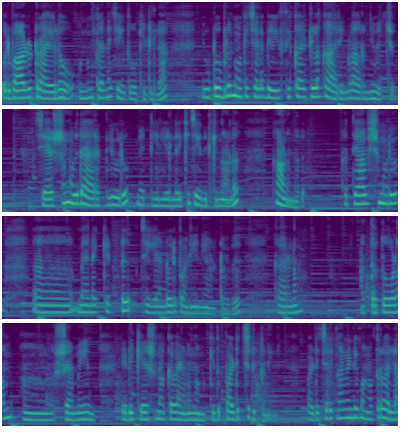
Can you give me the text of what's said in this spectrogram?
ഒരുപാട് ട്രയലോ ഒന്നും തന്നെ ചെയ്തു നോക്കിയിട്ടില്ല. യൂട്യൂബിൽ നോക്കി ചില ബേസിക് ആയിട്ടുള്ള കാര്യങ്ങൾ അറിഞ്ഞു വെച്ചു. ശേഷം അത് ഡയറക്റ്റ്ലി ഒരു മെറ്റീരിയലിലേക്ക് ചെയ്തിരിക്കുന്നതാണ് കാണുന്നത്. അത്യാവശ്യം ഒരു മെനക്കെട്ട് ചെയ്യേണ്ട ഒരു പണി തന്നെയാണ് കേട്ടോ ഇത്. കാരണം അത്രത്തോളം ക്ഷമയും ഡെഡിക്കേഷനും ഒക്കെ വേണം നമുക്കിത് പഠിച്ചെടുക്കണമെങ്കിൽ. പഠിച്ചെടുക്കാൻ വേണ്ടി മാത്രമല്ല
